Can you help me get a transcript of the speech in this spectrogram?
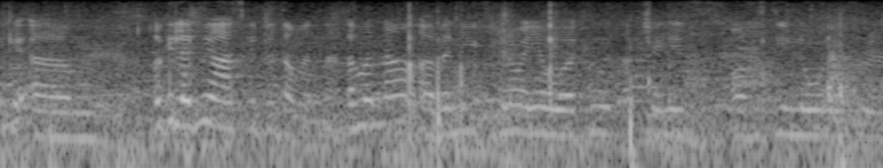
okay. Um, okay. Let me ask it to Tamanna. Tamanna, uh, when you you know when you're working with Akshay, he's obviously known for his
